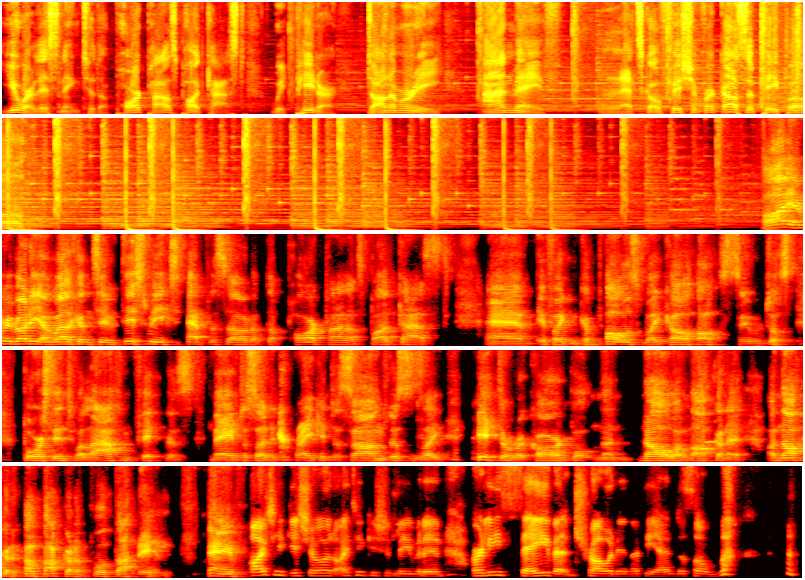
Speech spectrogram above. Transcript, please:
You are listening to the Port Pals podcast with Peter, Donna Marie, and Maeve. Let's go fishing for gossip, people. Hi, everybody, and welcome to this week's episode of the Port Pals podcast. Um, if I can compose my co-hosts who just burst into a laughing fit because Maeve decided to break into song just as I hit the record button and no, I'm not gonna I'm not gonna I'm not gonna put that in. Maeve. I think you should. I think you should leave it in. Or at least save it and throw it in at the end of something.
